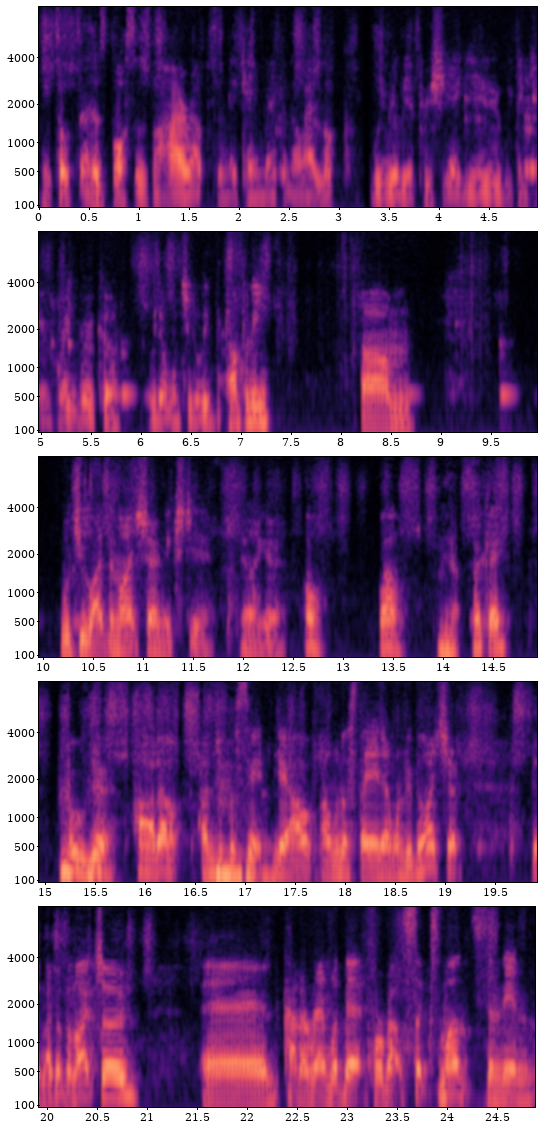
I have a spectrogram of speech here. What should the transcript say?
he talked to his bosses, the higher ups, and they came back and they're like, look, we really appreciate you. We think you're a great worker. We don't want you to leave the company. Um, would you like the night show next year? And I go, oh, wow, Yeah. okay. Oh, yeah, hard up, 100%. Yeah, I'll, I want to stay in. I want to do the night show. Then I got the night show and kind of ran with that for about six months. And then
